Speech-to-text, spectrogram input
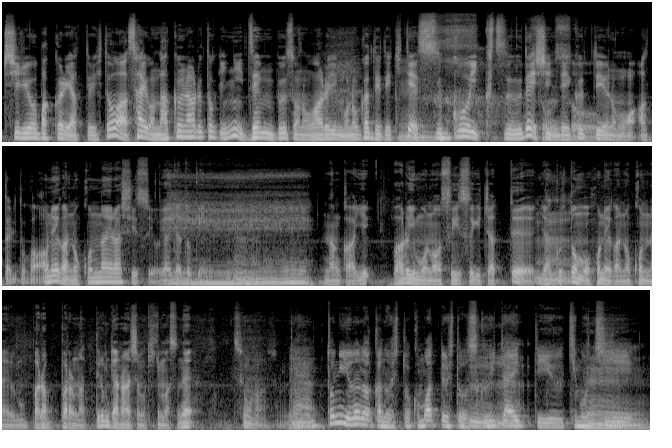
治療ばっかりやってる人は最後亡くなる時に全部その悪いものが出てきてすごい苦痛で死んでいくっていうのもあったりとか。骨が残んないらしいですよ焼いた時に。へなんかい悪いものを吸いすぎちゃって焼くともう骨が残んないバラッバラになってるみたいな話も聞きますね。そうなんですよーね、本当に世の中の人困ってる人を救いたいっていう気持ち、うん。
